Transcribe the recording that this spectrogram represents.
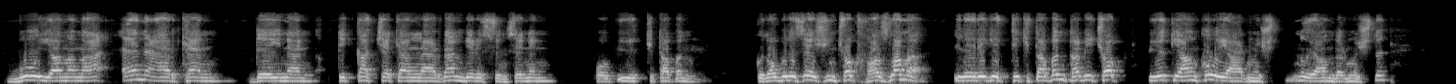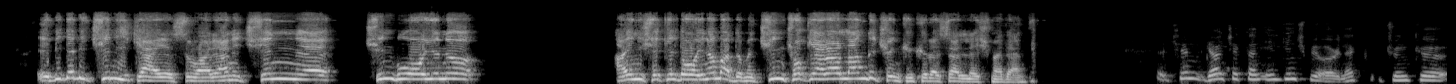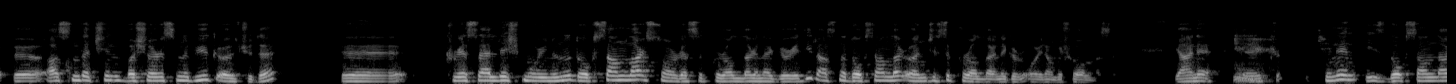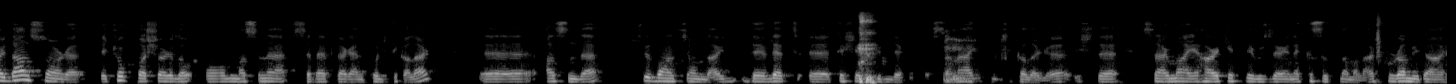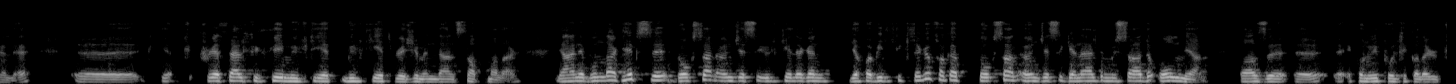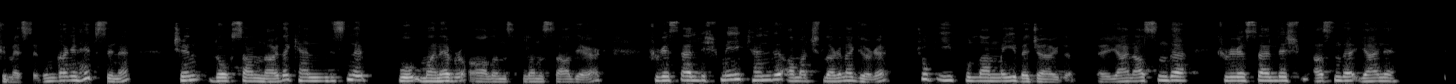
bu yanına en erken değinen, dikkat çekenlerden birisin. Senin o büyük kitabın Globalization çok fazla mı ileri gitti kitabın? Tabii çok büyük yankı uyarmış, uyandırmıştı. E bir de bir Çin hikayesi var. Yani Çin e, Çin bu oyunu aynı şekilde oynamadı mı? Çin çok yararlandı çünkü küreselleşmeden. Çin gerçekten ilginç bir örnek. Çünkü e, aslında Çin başarısını büyük ölçüde e, küreselleşme oyununu 90'lar sonrası kurallarına göre değil, aslında 90'lar öncesi kurallarına göre oynamış olması. Yani e, Çin'in iz 90'lardan sonra ve çok başarılı olmasına sebep veren politikalar aslında sübvansiyonlar, devlet e, teşekkürleri, sanayi politikaları, işte sermaye hareketleri üzerine kısıtlamalar, kura müdahale, e, küresel fikri mülkiyet, mülkiyet rejiminden sapmalar. Yani bunlar hepsi 90 öncesi ülkelerin yapabildikleri fakat 90 öncesi genelde müsaade olmayan bazı e, ekonomi politikaları kümesi. Bunların hepsini Çin 90'larda kendisine bu manevra alanı, alanı sağlayarak küreselleşmeyi kendi amaçlarına göre çok iyi kullanmayı becerdi. E, yani aslında küreselleş aslında yani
